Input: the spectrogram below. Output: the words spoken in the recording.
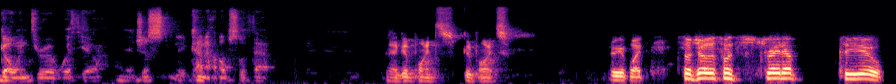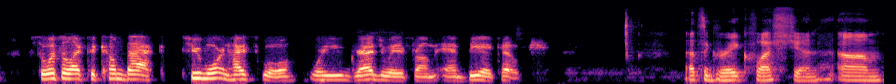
going through it with you. It just it kind of helps with that. Yeah, good points. Good points. Very good point. So, Joe, this one's straight up to you. So, what's it like to come back to Morton High School, where you graduated from, and be a coach? That's a great question. Um,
